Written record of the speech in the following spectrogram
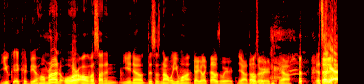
you it could be a home run, or all of a sudden, you know, this is not what you want. yeah, you're like that was weird. Yeah, that, was weird. Yeah, it's That- like Yeah.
